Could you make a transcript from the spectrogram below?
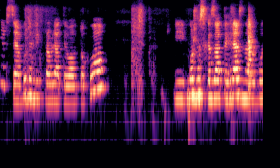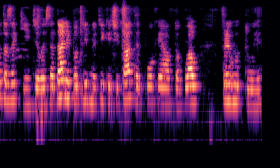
І все, будемо відправляти в автоклав. І, можна сказати, грязна робота закінчилася. Далі потрібно тільки чекати, поки автоклав приготує.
